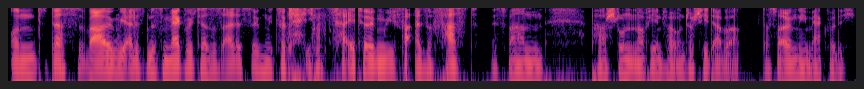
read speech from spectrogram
Und das war irgendwie alles ein bisschen merkwürdig, dass es alles irgendwie zur gleichen Zeit irgendwie, fa also fast. Es waren ein paar Stunden auf jeden Fall Unterschied, aber das war irgendwie merkwürdig.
